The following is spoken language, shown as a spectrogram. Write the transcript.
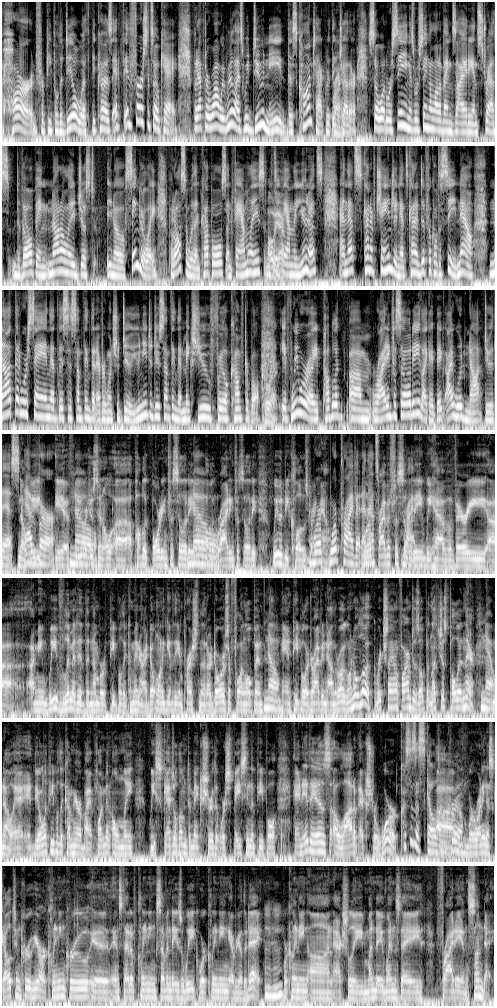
hard for people to deal with because at, at first it's okay but after a while we realize we do need this contact with each other. So what we're seeing is we're seeing a lot of anxiety and stress developing not only just you know singularly but also within couples and families we Oh, see yeah. family units and that's kind of changing. It's kind of difficult to see. Now not that we're saying that this is something that everyone should do. You need to do something that makes you feel comfortable. Correct. if we were a public um, riding facility like a big i would not do this No, we- ever if no. we were just an, uh, a public boarding facility or a public riding facility, we would be closed right we're, now. we're private and We're that's a private facility. We have a very, uh, I mean, we've limited the number of people that come in here. I don't want to give the impression that our doors are flung open No. and people are driving down the road going, oh, look, Richland Farms is open. Let's just pull in there. No. No, eh, eh, the only people that come here are by appointment only. We schedule them to make sure that we're spacing the people. And it is a lot of extra work. this is a skeleton Uh, crew We're running a skeleton crew here. Our cleaning crew is instead of cleaning seven days a week, we're cleaning every other day. Mm-hmm. We're cleaning on actually Monday, Wednesday, Friday, and Sunday.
